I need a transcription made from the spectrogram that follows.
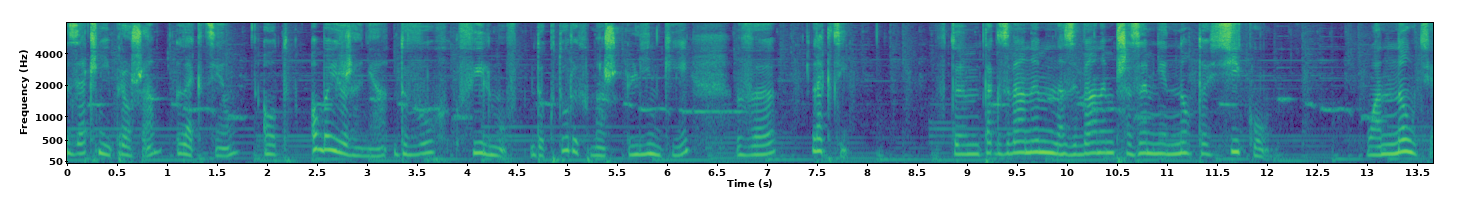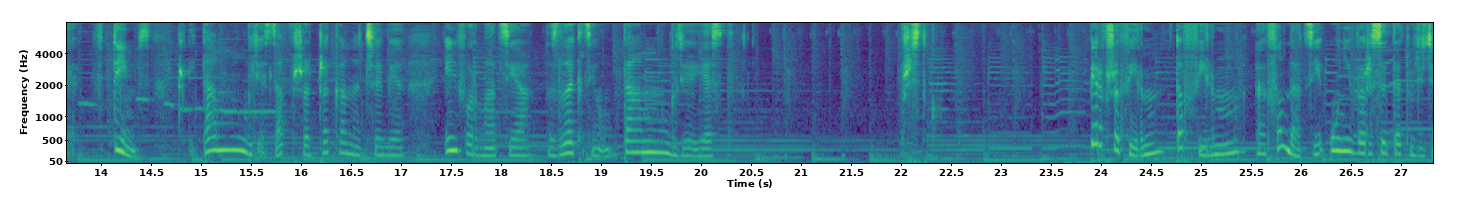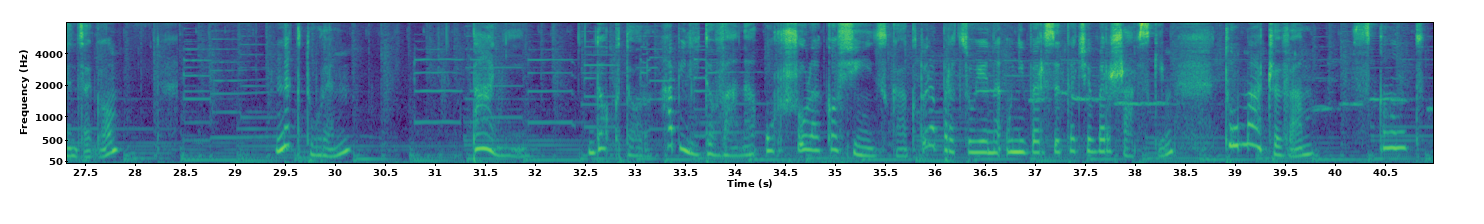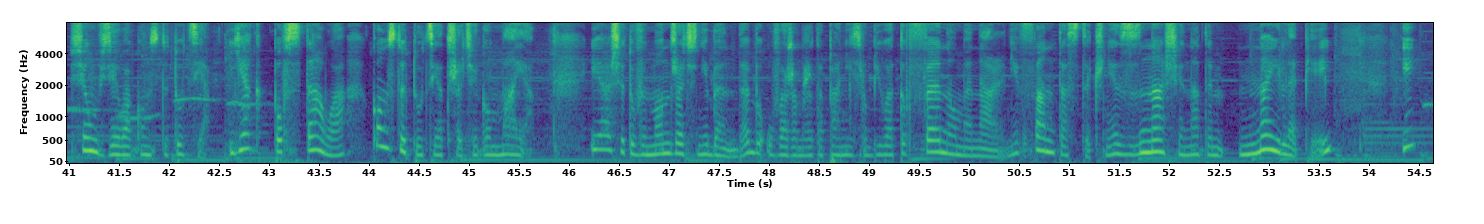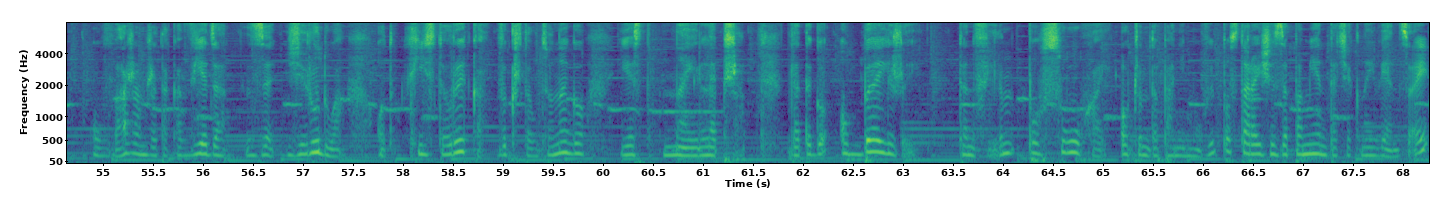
Zacznij proszę lekcję od obejrzenia dwóch filmów, do których masz linki w lekcji. W tym tak zwanym, nazywanym przeze mnie notesiku, OneNote, w Teams, czyli tam, gdzie zawsze czeka na Ciebie informacja z lekcją, tam, gdzie jest wszystko. Pierwszy film to film Fundacji Uniwersytetu Dziecięcego, na którym pani doktor habilitowana Urszula Kosińska, która pracuje na Uniwersytecie Warszawskim, tłumaczy Wam, skąd się wzięła konstytucja, jak powstała konstytucja 3 maja. Ja się tu wymądrzać nie będę, bo uważam, że ta pani zrobiła to fenomenalnie, fantastycznie, zna się na tym najlepiej i uważam, że taka wiedza z źródła od historyka wykształconego jest najlepsza. Dlatego obejrzyj ten film, posłuchaj o czym ta pani mówi, postaraj się zapamiętać jak najwięcej.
